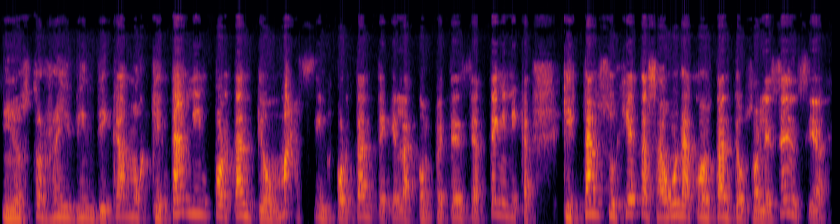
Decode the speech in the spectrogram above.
Y nosotros reivindicamos que tan importante o más importante que las competencias técnicas, que están sujetas a una constante obsolescencia,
